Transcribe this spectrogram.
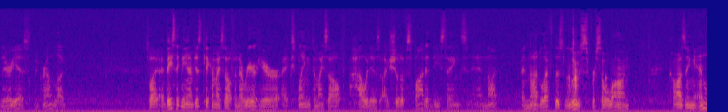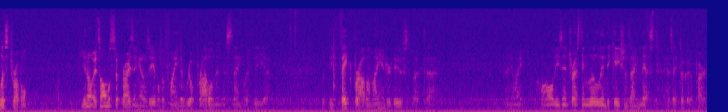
there he is, the ground lug. So I, I basically I'm just kicking myself in the rear here, explaining to myself how it is I should have spotted these things and not and not left this loose for so long, causing endless trouble. You know, it's almost surprising I was able to find a real problem in this thing with the uh, with the fake problem I introduced. But uh, anyway, all these interesting little indications I missed as I took it apart.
